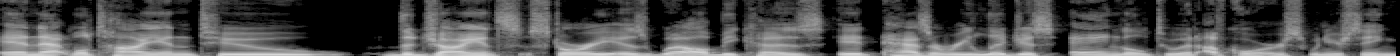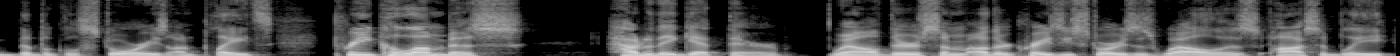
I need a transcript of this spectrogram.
And that will tie into the Giants story as well, because it has a religious angle to it. Of course, when you're seeing biblical stories on plates pre Columbus, how do they get there? Well, there's some other crazy stories as well, as possibly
